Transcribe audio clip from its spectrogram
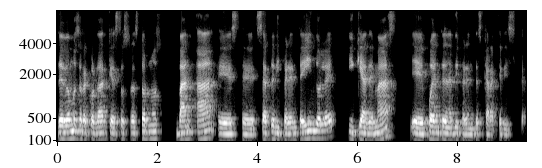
debemos de recordar que estos trastornos van a este, ser de diferente índole y que además eh, pueden tener diferentes características.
